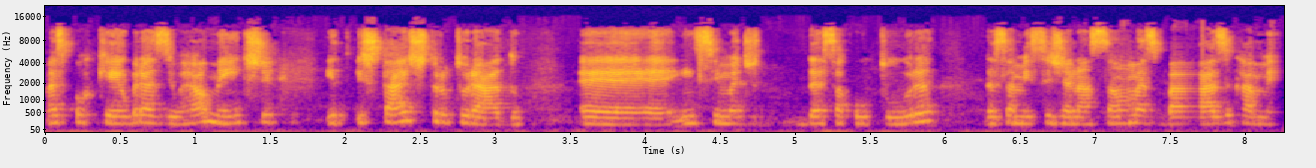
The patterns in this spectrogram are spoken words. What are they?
mas porque o Brasil realmente está estruturado é, em cima de, dessa cultura dessa miscigenação, mas basicamente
